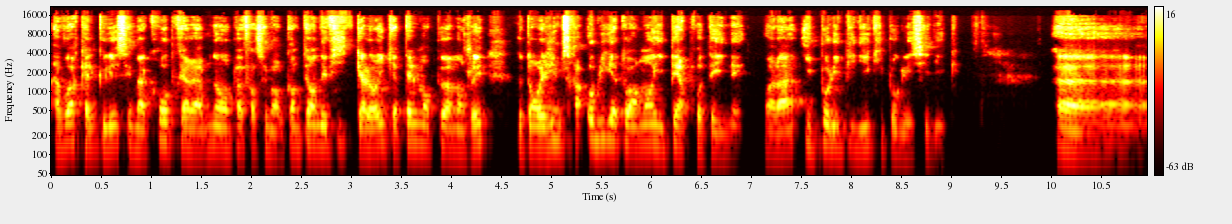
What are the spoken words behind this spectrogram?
avoir calculé ses macros au préalable? Non, pas forcément. Quand tu es en déficit calorique, il y a tellement peu à manger que ton régime sera obligatoirement hyperprotéiné. Voilà, hypolipidique, hypoglycidique. Euh,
